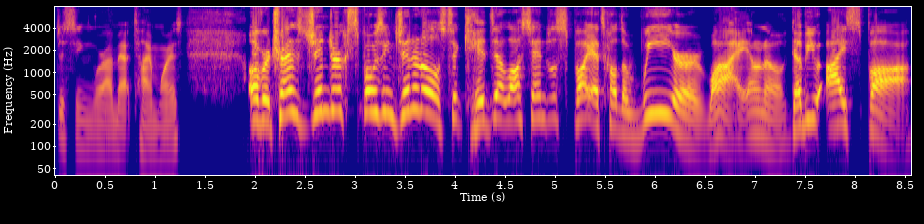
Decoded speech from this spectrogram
Just seeing where I'm at time wise over transgender exposing genitals to kids at Los Angeles Spa. Yeah, it's called the We or Why. I don't know, W I Spa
